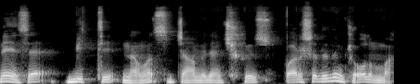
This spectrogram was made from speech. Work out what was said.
Neyse bitti namaz. Camiden çıkıyoruz. Barış'a dedim ki oğlum bak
